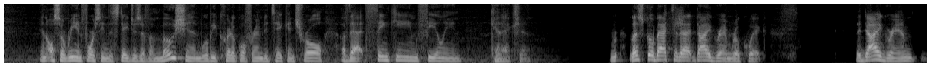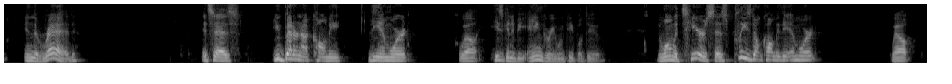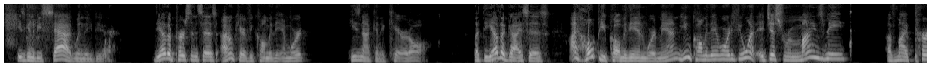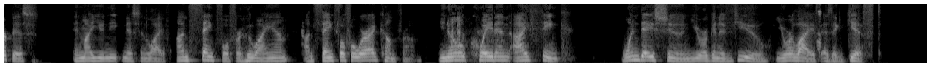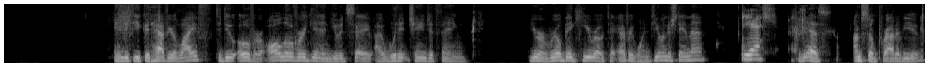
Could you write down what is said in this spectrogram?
And also, reinforcing the stages of emotion will be critical for him to take control of that thinking, feeling connection. Let's go back to that diagram real quick. The diagram in the red, it says, You better not call me the M word. Well, he's going to be angry when people do. The one with tears says, Please don't call me the M word. Well, he's going to be sad when they do. The other person says, I don't care if you call me the M word. He's not going to care at all. But the other guy says, I hope you call me the N word, man. You can call me the N word if you want. It just reminds me of my purpose and my uniqueness in life. I'm thankful for who I am. I'm thankful for where I come from. You know, Quaden, I think one day soon you are going to view your life as a gift. And if you could have your life to do over all over again, you would say, I wouldn't change a thing. You're a real big hero to everyone. Do you understand that? Yes. Yes. I'm so proud of you.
